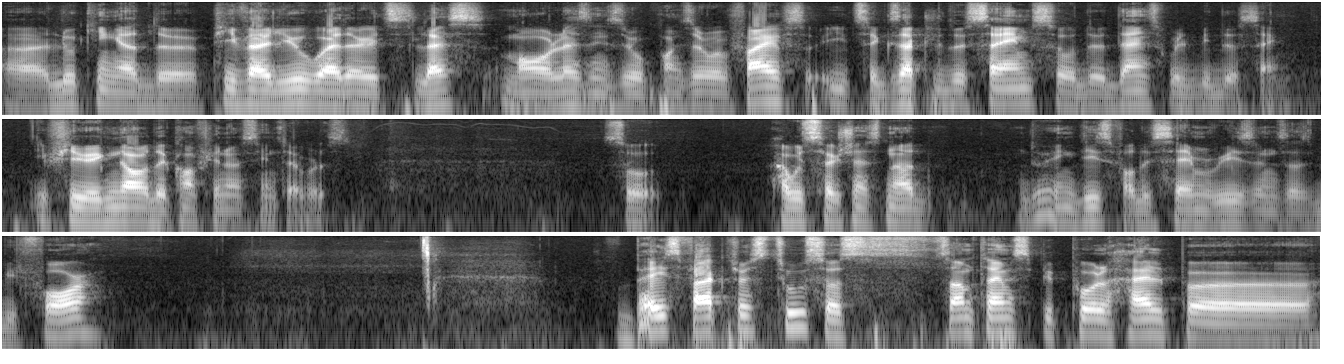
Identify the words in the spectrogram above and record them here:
uh, looking at the p-value, whether it's less, more or less than 0.05. So it's exactly the same, so the dance will be the same if you ignore the confidence intervals. So I would suggest not doing this for the same reasons as before. Bayes factors too, so sometimes people help, uh,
